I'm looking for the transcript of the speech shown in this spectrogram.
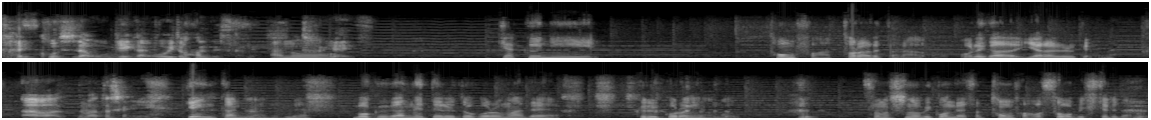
対抗手段を玄関に置いとくんですかね。あの、とりあえず。逆に、トンファ取られたら俺がやられるけどね。ああ、まあ確かに。玄関にあるんで、僕が寝てるところまで来る頃にはもう、その忍び込んだやつはトンファを装備してるだろう。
